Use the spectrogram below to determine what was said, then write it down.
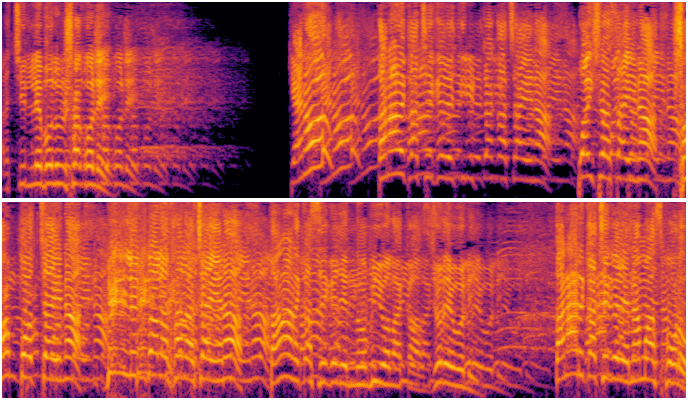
আর চিল্লে বলুন সকলে। কেন? তানার কাছে গেলে তিনি টাকা চায় না, পয়সা চায় না, সম্পদ চায় না, বিল্ডিং বালাখানা চায় না। তানার কাছে গেলে নবীওয়ালা কাজ, জোরে বলি। তানার কাছে গেলে নামাজ পড়ো,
